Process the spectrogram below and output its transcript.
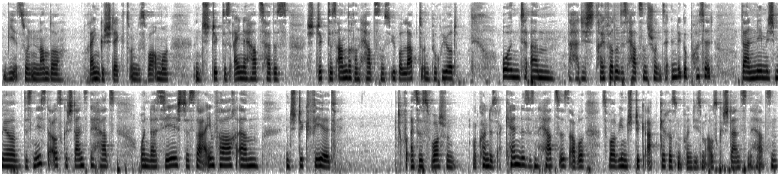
wie so ineinander reingesteckt. Und es war immer ein Stück, das eine Herz hat das Stück des anderen Herzens überlappt und berührt. Und ähm, da hatte ich drei Viertel des Herzens schon zu Ende gepuzzelt. Dann nehme ich mir das nächste ausgestanzte Herz und da sehe ich, dass da einfach ähm, ein Stück fehlt. Also es war schon, man konnte es erkennen, dass es ein Herz ist, aber es war wie ein Stück abgerissen von diesem ausgestanzten Herzen.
